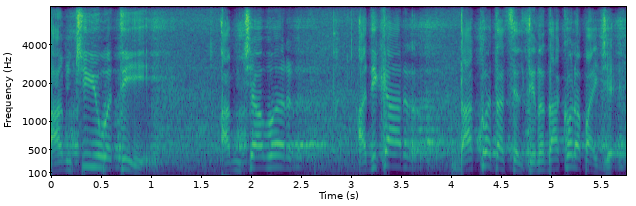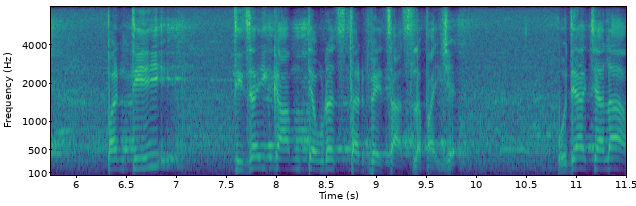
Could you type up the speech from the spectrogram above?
आमची युवती आमच्यावर अधिकार दाखवत असेल तिनं दाखवला पाहिजे. पण ती तिचंही काम तेवढंच तडफेचं असलं पाहिजे. उद्याच्याला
